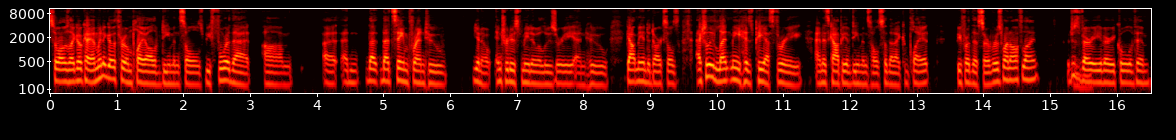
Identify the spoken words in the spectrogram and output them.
So I was like, okay, I'm gonna go through and play all of Demon Souls before that. Um, uh, and that that same friend who you know introduced me to Illusory and who got me into Dark Souls actually lent me his PS3 and his copy of Demon Souls so that I could play it before the servers went offline, which is mm-hmm. very very cool of him.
